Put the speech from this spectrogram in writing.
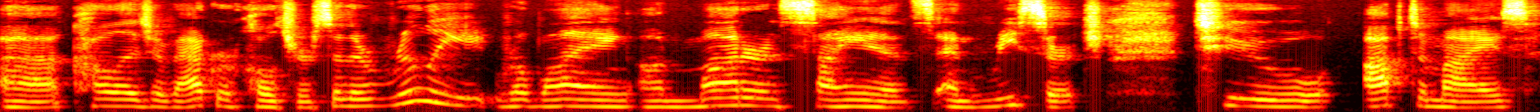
uh, College of Agriculture. So they're really relying on modern science and research to optimize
